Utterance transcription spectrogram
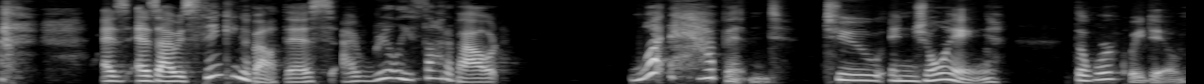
as, as I was thinking about this, I really thought about what happened to enjoying the work we do.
